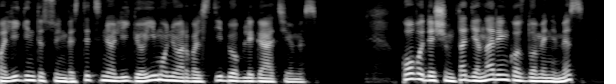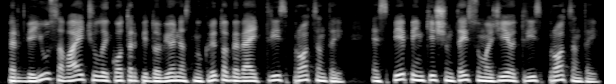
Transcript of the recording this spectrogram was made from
palyginti su investicinio lygio įmonių ar valstybių obligacijomis. Kovo 10 diena rinkos duomenimis per dviejų savaičių laikotarpį dovionės nukrito beveik 3 procentai, SP 500 sumažėjo 3 procentai,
